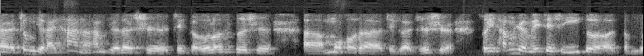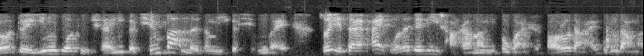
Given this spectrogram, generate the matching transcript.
呃，证据来看呢，他们觉得是这个俄罗斯是呃幕后的这个指使，所以他们认为这是一个怎么说对英国主权一个侵犯的这么一个行为，所以在爱国的这立场上呢，你不管是保守党还是工党呢，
